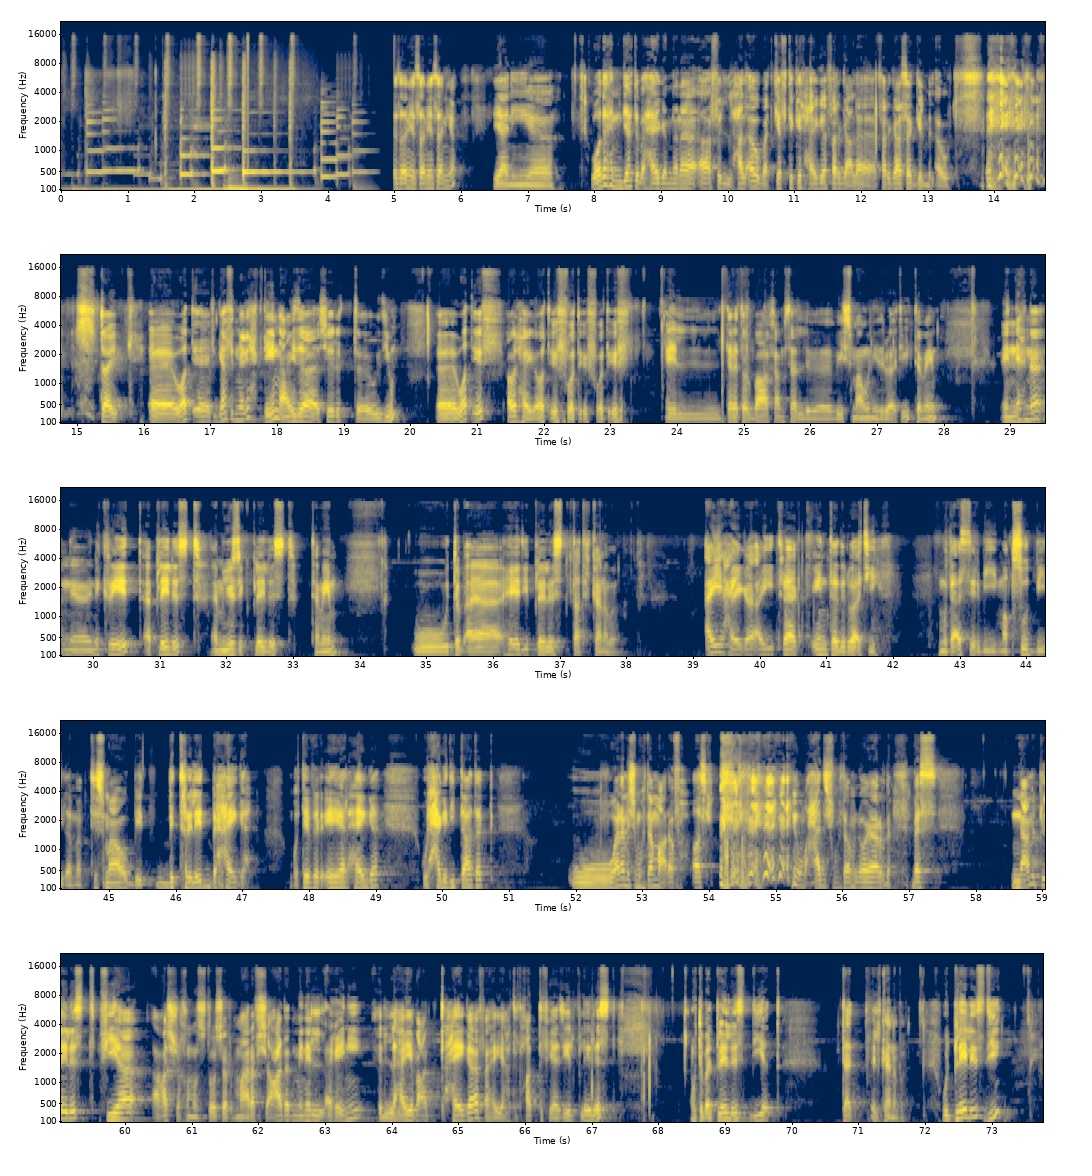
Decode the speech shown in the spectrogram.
ثانية ثانية ثانية. يعني آه، واضح إن دي هتبقى حاجة إن أنا أقفل الحلقة وبعد كده أفتكر حاجة فأرجع لا فأرجع أسجل من الأول. طيب آه، جه في دماغي حاجتين عايز ا share it with you what if أول حاجة what if what if what if التلاتة أربعة خمسة اللي بيسمعوني دلوقتي تمام؟ إن إحنا ن create a playlist a music playlist تمام؟ وتبقى هي دي ال playlist بتاعت الكنبة. أي حاجة أي track أنت دلوقتي متأثر بيه مبسوط بيه لما بتسمعه بت- بت relate بحاجة whatever إيه هي الحاجة والحاجة دي بتاعتك وأنا مش مهتم أعرفها أصلا. ومحدش مهتم إن هو يعرف ده. بس نعمل playlist فيها 10 15 معرفش عدد من الأغاني اللي هيبعت حاجة فهي هتتحط في هذه ال playlist وتبقى ال playlist ديت بتاعت الكنبة. وال playlist دي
